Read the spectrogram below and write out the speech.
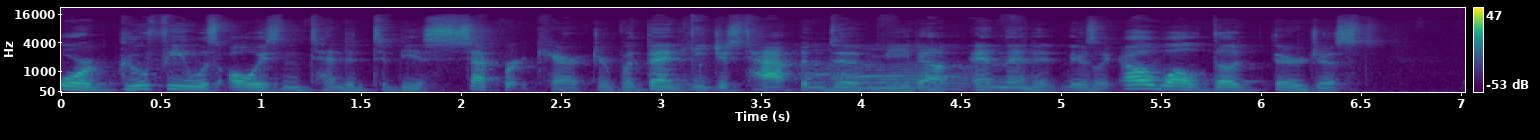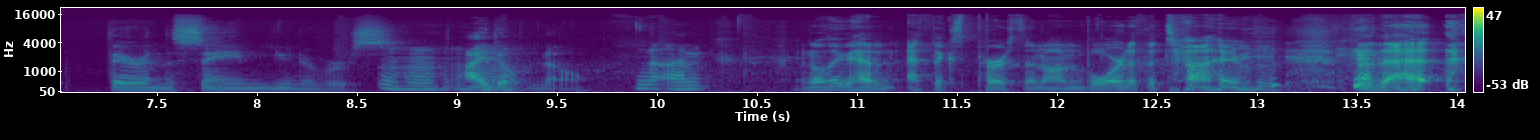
or Goofy was always intended to be a separate character, but then he just happened to meet up and then it, there's like, oh well, they're, they're just they're in the same universe. Mm-hmm, I don't know. No, I'm. I don't think they had an ethics person on board at the time for that.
